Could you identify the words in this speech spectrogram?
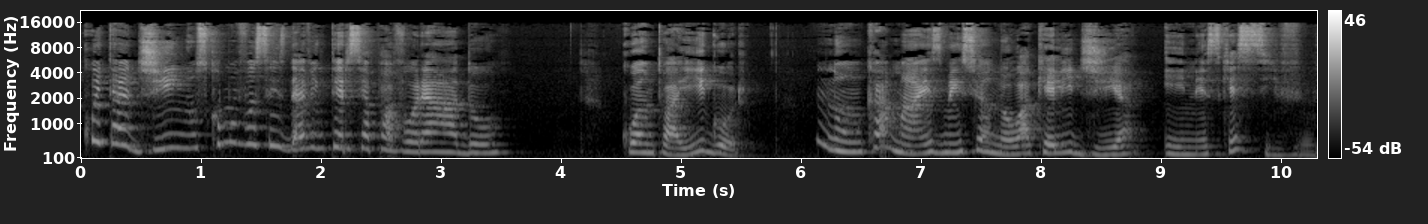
Coitadinhos, como vocês devem ter se apavorado. Quanto a Igor, nunca mais mencionou aquele dia inesquecível.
